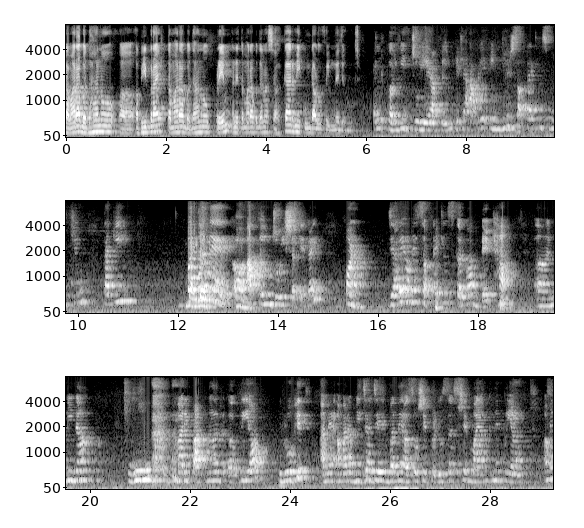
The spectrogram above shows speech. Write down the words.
તમારા બધાનો અભિપ્રાય તમારા બધાનો પ્રેમ અને તમારા બધાના સહકારની કુંડાળુ ફિલ્મને જરૂર છે. કરવી જ જોઈએ આ ફિલ્મ. એટલે આપણે ઇંગ્લિશ સબટાઇટલ્સ મૂક્યું તાકી બધાને આ ફિલ્મ જોઈ શકે રાઈટ પણ જ્યારે અમે સબટાઇટલ્સ કરવા બેઠા નીના હું મારી પાર્ટનર પ્રિયા રોહિત અને અમારા બીજા જે બંને એસોસિએટ પ્રોડ્યુસર્સ છે, મયંક ને પ્રિયા, અમે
